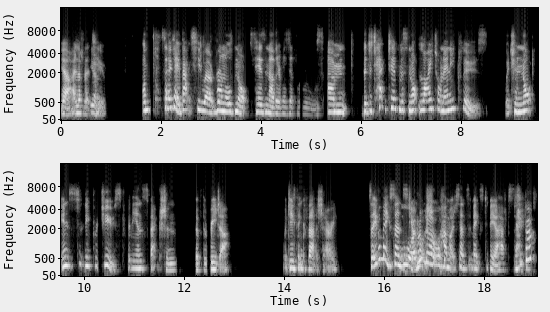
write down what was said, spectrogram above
Yeah, I love that yeah. too. Um, so, okay, back to uh, Ronald Knox. Here's another of his little rules. Um, the detective must not light on any clues which are not instantly produced for the inspection of the reader. What do you think of that, Shari? Does that even make sense Ooh, to you? I'm not know. sure how much sense it makes to me, I have to say. That's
